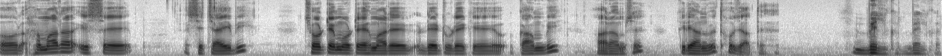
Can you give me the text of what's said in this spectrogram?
और हमारा इससे सिंचाई भी छोटे मोटे हमारे डे टू डे के काम भी आराम से क्रियान्वित हो जाते हैं। बिल्कुल बिल्कुल।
